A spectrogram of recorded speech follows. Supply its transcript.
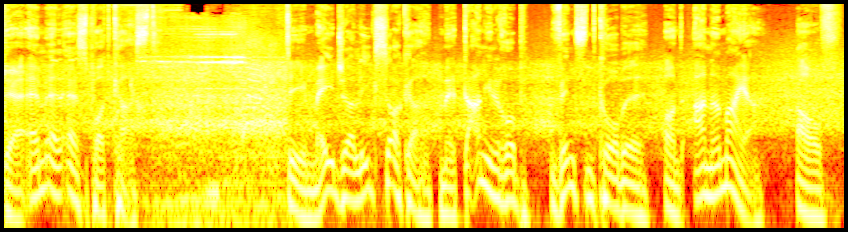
Der MLS-Podcast. Die Major League Soccer mit Daniel Rupp, Vincent Kurbel und Anne Meyer auf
